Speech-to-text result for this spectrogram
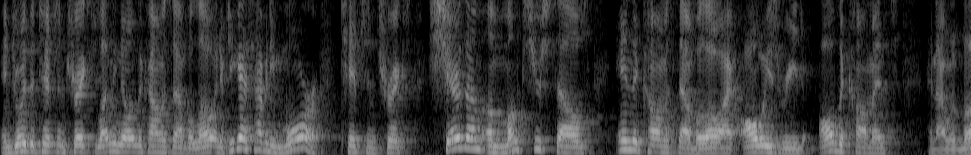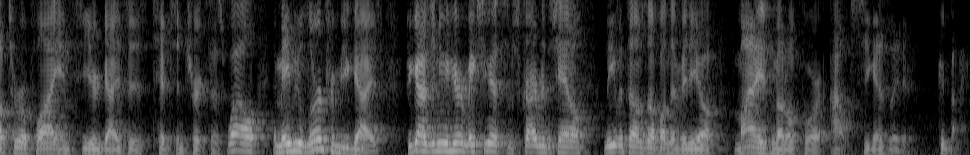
enjoyed the tips and tricks, let me know in the comments down below. And if you guys have any more tips and tricks, share them amongst yourselves in the comments down below. I always read all the comments and I would love to reply and see your guys' tips and tricks as well and maybe learn from you guys. If you guys are new here, make sure you guys subscribe to the channel, leave a thumbs up on the video. My name is Medalcore. I'll see you guys later. Goodbye.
